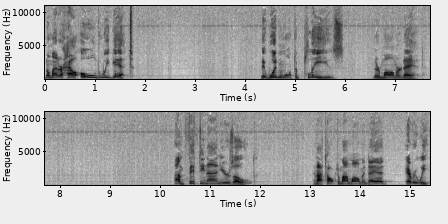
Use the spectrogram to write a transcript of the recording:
no matter how old we get, that wouldn't want to please their mom or dad. I'm 59 years old, and I talk to my mom and dad every week.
